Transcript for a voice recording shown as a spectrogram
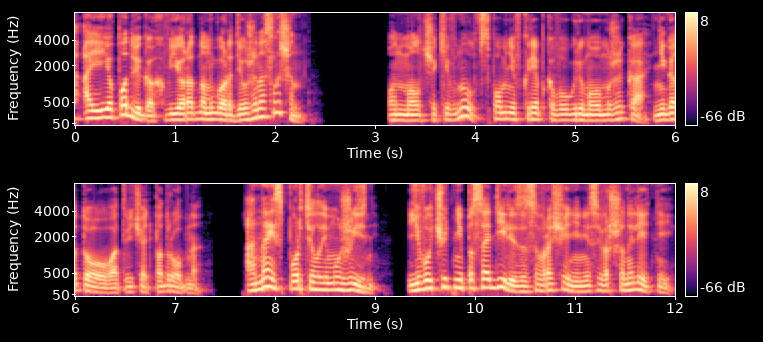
о ее подвигах в ее родном городе уже наслышан? Он молча кивнул, вспомнив крепкого угрюмого мужика, не готового отвечать подробно. Она испортила ему жизнь. Его чуть не посадили за совращение несовершеннолетней.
